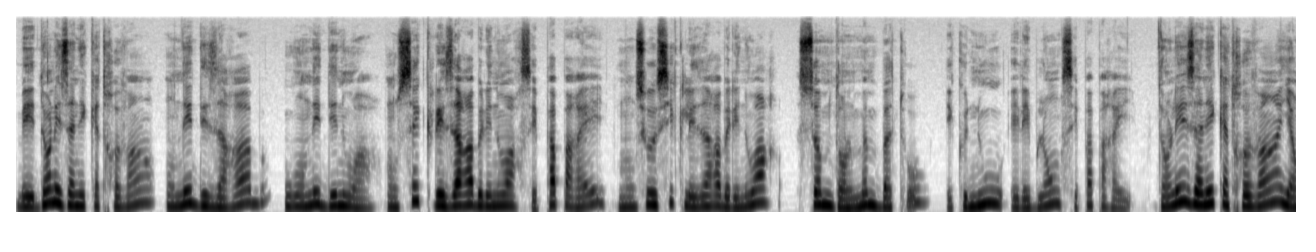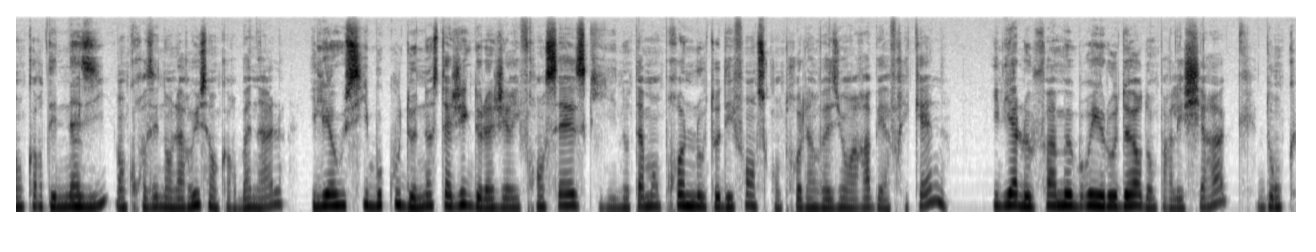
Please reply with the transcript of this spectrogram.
Mais dans les années 80, on est des Arabes ou on est des Noirs. On sait que les Arabes et les Noirs, c'est pas pareil, mais on sait aussi que les Arabes et les Noirs sommes dans le même bateau et que nous et les Blancs, c'est pas pareil. Dans les années 80, il y a encore des nazis en croisés dans la rue, c'est encore banal. Il y a aussi beaucoup de nostalgiques de l'Algérie française qui notamment prônent l'autodéfense contre l'invasion arabe et africaine. Il y a le fameux bruit et l'odeur dont parlait Chirac, donc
